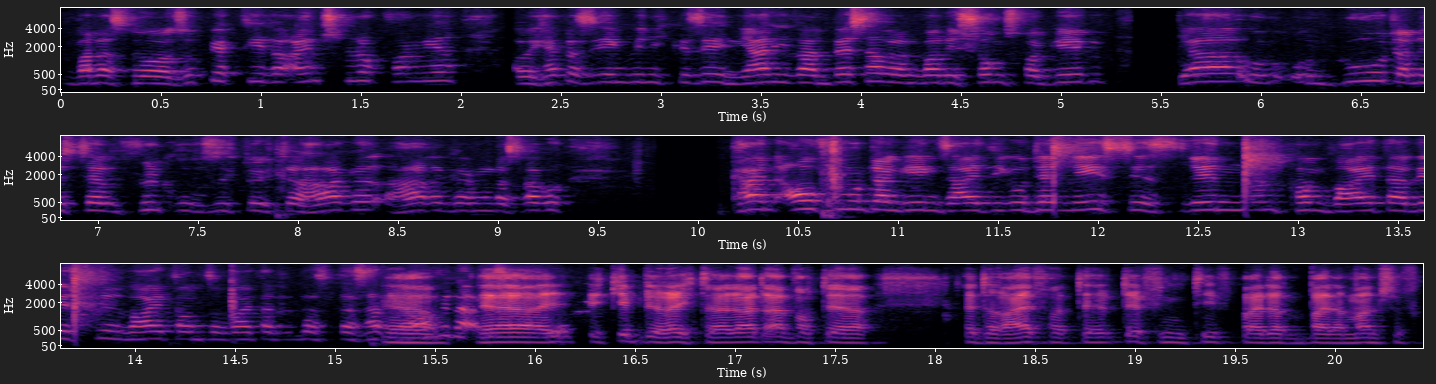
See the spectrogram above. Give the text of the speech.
war das nur subjektive Einstellung von mir, aber ich habe das irgendwie nicht gesehen. Ja, die waren besser, aber dann war die Chance vergeben. Ja, und, und gut, dann ist der Füllkrug sich durch die Haare, Haare gegangen, das war gut kein Aufmuntern gegenseitig und der nächste ist drin und kommt weiter, wir spielen weiter und so weiter. Das, das hat ja, wieder ja, ich gebe dir recht, da hat einfach der, der Drive hat der definitiv bei der, bei der Mannschaft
